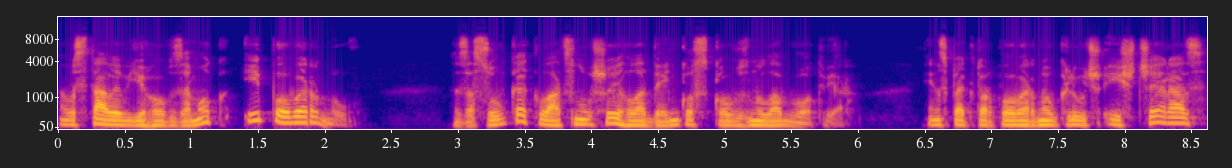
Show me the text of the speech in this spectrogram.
вставив його в замок і повернув. Засувка, клацнувши, гладенько сковзнула в отвір. Інспектор повернув ключ іще раз,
